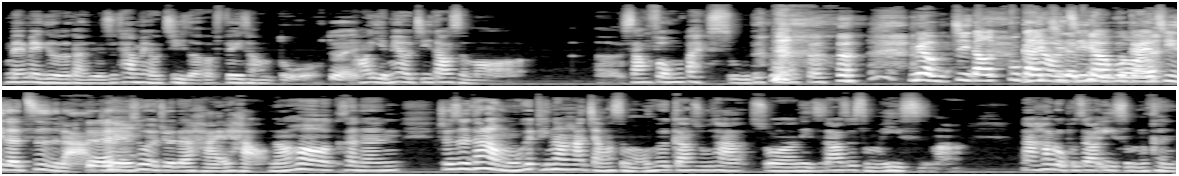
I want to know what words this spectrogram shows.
美美给我的感觉是她没有记得非常多，对，然后也没有记到什么呃伤风败俗的，没有记到不该记的记到不该记的字啦。对，对，所以我觉得还好。然后可能就是，当然我们会听到他讲什么，我会告诉他说：“你知道是什么意思吗？”那他如果不知道意思，我们可能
